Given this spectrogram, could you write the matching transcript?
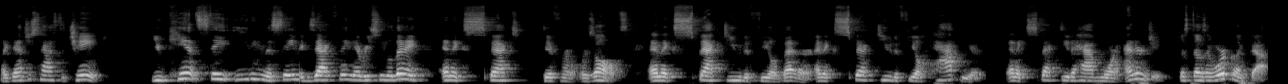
like that just has to change. You can't stay eating the same exact thing every single day and expect different results and expect you to feel better and expect you to feel happier and expect you to have more energy. It just doesn't work like that.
